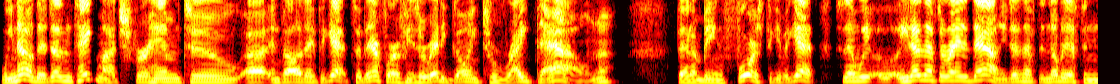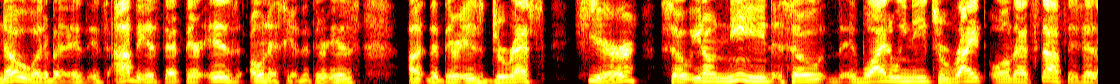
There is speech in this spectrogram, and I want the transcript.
we know that it doesn't take much for him to uh, invalidate the get. So therefore, if he's already going to write down that I'm being forced to give a get, so then we he doesn't have to write it down. He doesn't have to. Nobody has to know what. But it, it's obvious that there is onus here. That there is uh, that there is duress here. So you don't need. So why do we need to write all that stuff? They said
